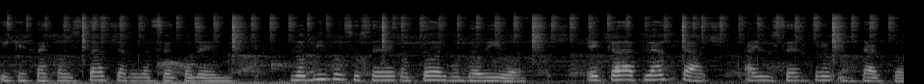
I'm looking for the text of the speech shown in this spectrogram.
y que está en constante relación con Él. Lo mismo sucede con todo el mundo vivo. En cada planta hay un centro intacto.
